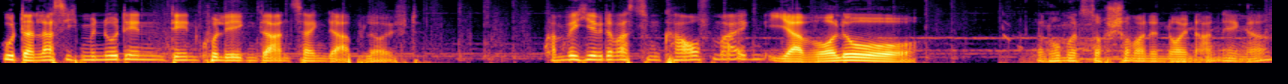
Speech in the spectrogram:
Gut, dann lasse ich mir nur den, den Kollegen da anzeigen, der abläuft. Haben wir hier wieder was zum Kaufen eigentlich? Jawollo. Dann holen wir uns doch schon mal einen neuen Anhänger.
